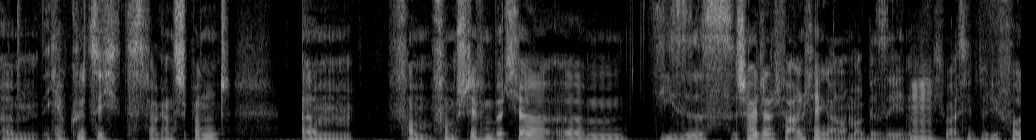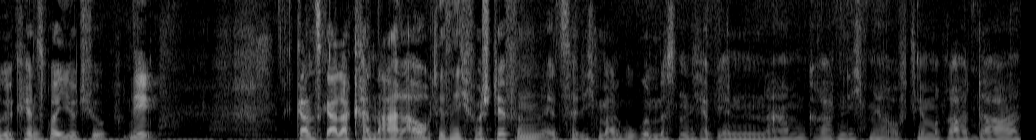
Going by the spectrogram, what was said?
ähm, ich habe kürzlich, das war ganz spannend, ähm, vom, vom Steffen Böttcher ähm, dieses Scheitern für Anfänger nochmal gesehen. Mhm. Ich weiß nicht, ob du die Folge kennst bei YouTube. Nee, Ganz geiler Kanal auch, der ist nicht von Steffen. Jetzt hätte ich mal googeln müssen. Ich habe ihren Namen gerade nicht mehr auf dem Radar.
